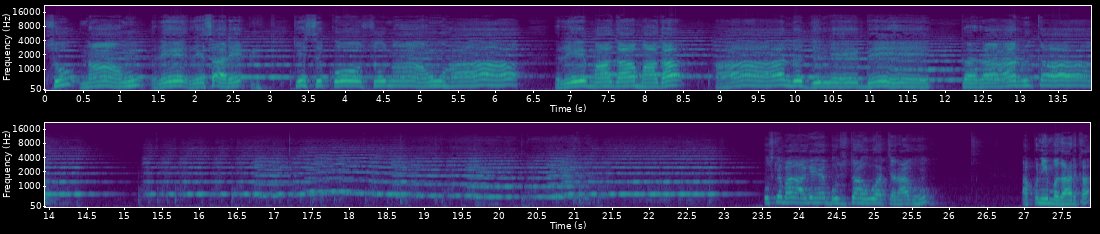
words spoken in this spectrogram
सुनाऊं रे रेसा रे किसको सुनाऊं? हा रे मागा मागा, हाल दिले बे करार का। उसके बाद आगे है, बुझता हुआ चराग हूँ। अपनी मजार का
